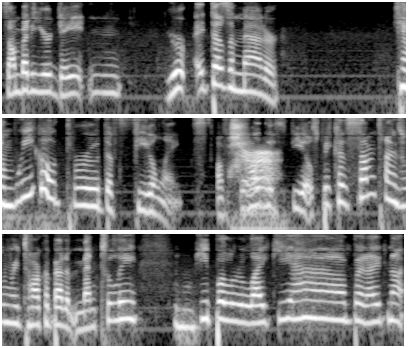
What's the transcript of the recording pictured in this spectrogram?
somebody you're dating, you're it doesn't matter. Can we go through the feelings of Sure. how this feels? Because sometimes when we talk about it mentally, mm-hmm. people are like, yeah, but I'm not.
